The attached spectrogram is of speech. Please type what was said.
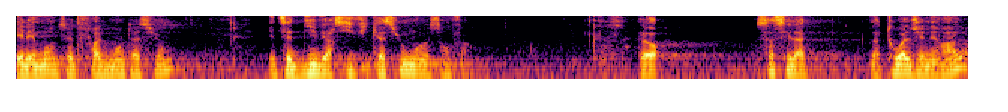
élément de cette fragmentation et de cette diversification euh, sans fin. Alors, ça c'est la, toile générale.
